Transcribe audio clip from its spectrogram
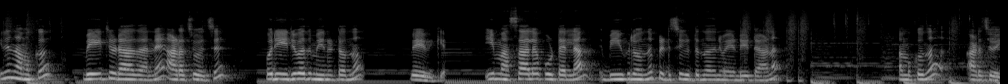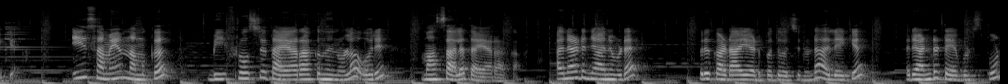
ഇനി നമുക്ക് വെയിറ്റ് ഇടാതെ തന്നെ അടച്ചു വെച്ച് ഒരു ഇരുപത് മിനിറ്റ് ഒന്ന് വേവിക്കാം. ഈ മസാല കൂട്ടെല്ലാം ബീഫിലൊന്ന് പിടിച്ചു കിട്ടുന്നതിന് വേണ്ടിയിട്ടാണ് നമുക്കൊന്ന് അടച്ചു വയ്ക്കാം ഈ സമയം നമുക്ക് ബീഫ് റോസ്റ്റ് തയ്യാറാക്കുന്നതിനുള്ള ഒരു മസാല തയ്യാറാക്കാം. അതിനായിട്ട് ഞാനിവിടെ ഒരു കടായി അടുപ്പത്ത് വെച്ചിട്ടുണ്ട്. അതിലേക്ക് രണ്ട് ടേബിൾ സ്പൂൺ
